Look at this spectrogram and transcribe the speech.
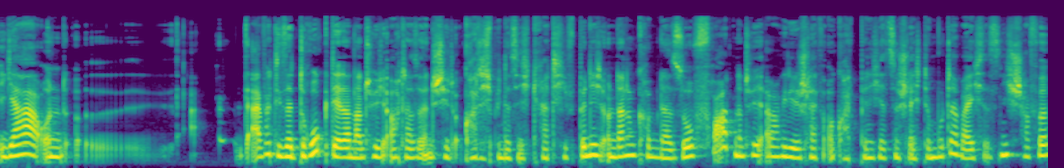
ja, und einfach dieser Druck, der dann natürlich auch da so entsteht, oh Gott, ich bin jetzt nicht kreativ, bin ich. Und dann kommt da sofort natürlich einfach wieder die Schleife, oh Gott, bin ich jetzt eine schlechte Mutter, weil ich es nicht schaffe,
